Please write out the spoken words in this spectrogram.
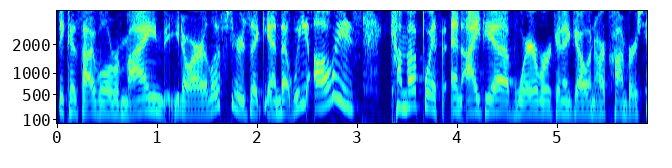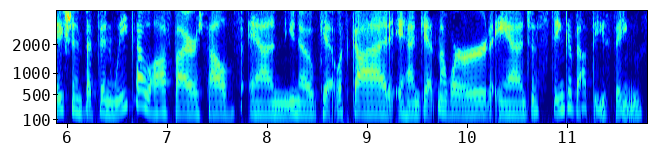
because I will remind, you know, our listeners again that we always come up with an idea of where we're going to go in our conversation, but then we go off by ourselves and, you know, get with God and get in the word and just think about these things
